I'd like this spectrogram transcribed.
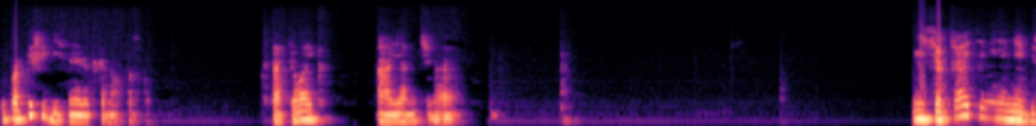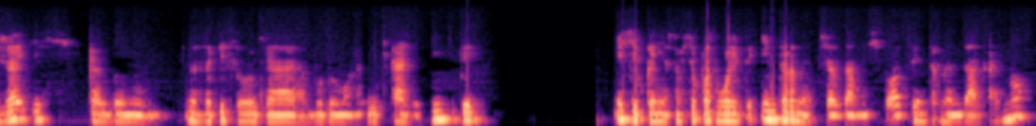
И подпишитесь на этот канал, пожалуйста. Ставьте лайк. А, я начинаю. Не серчайте меня, не обижайтесь. Как бы, ну, записываю я буду, может каждый день теперь. Если, конечно, все позволит интернет. Сейчас в данной ситуации интернет, да, но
